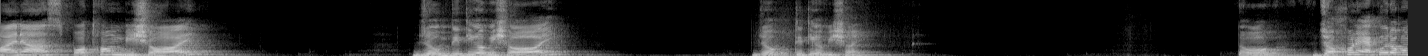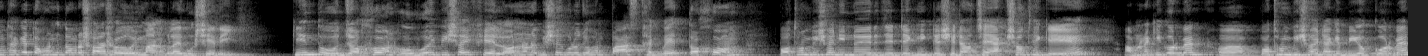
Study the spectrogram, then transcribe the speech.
মাইনাস প্রথম বিষয় যোগ দ্বিতীয় বিষয় যোগ তৃতীয় বিষয়। তো যখন একই রকম থাকে, তখন কিন্তু আমরা সরাসরি ওই মানগুলাই বসিয়ে দিই। কিন্তু যখন উভয় বিষয় ফেল অন্যান্য বিষয়গুলো যখন পাস থাকবে, তখন প্রথম বিষয় নির্ণয়ের যে টেকনিকটা সেটা হচ্ছে একশো থেকে আপনারা কি করবেন? প্রথম বিষয়টাকে বিয়োগ করবেন,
